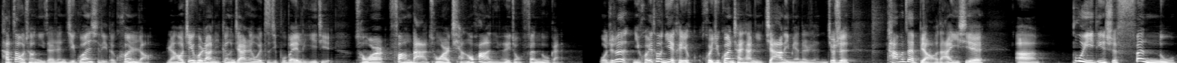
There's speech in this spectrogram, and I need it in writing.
它造成你在人际关系里的困扰，然后这会让你更加认为自己不被理解，从而放大，从而强化了你的那种愤怒感。我觉得你回头你也可以回去观察一下你家里面的人，就是他们在表达一些啊不一定是愤怒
